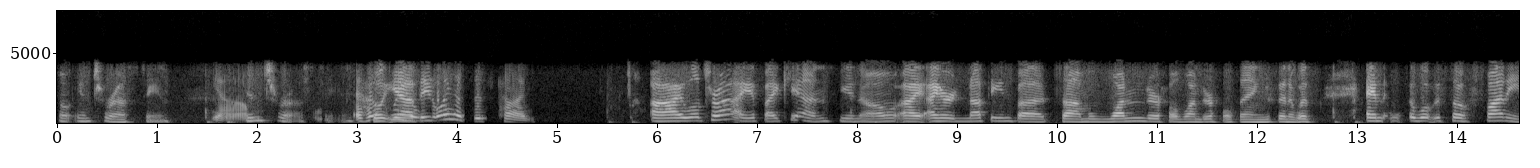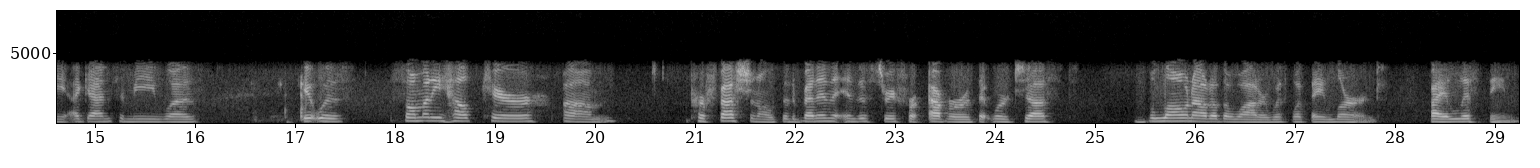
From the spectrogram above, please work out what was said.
Oh, interesting. Yeah. Interesting. And Well, yeah, you'll they. join us this time. I will try if I can. You know, I, I heard nothing but um, wonderful, wonderful things, and it was, and what was so funny again to me was, it was so many healthcare um, professionals that have been in the industry forever that were just blown out of the water with what they learned by listening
